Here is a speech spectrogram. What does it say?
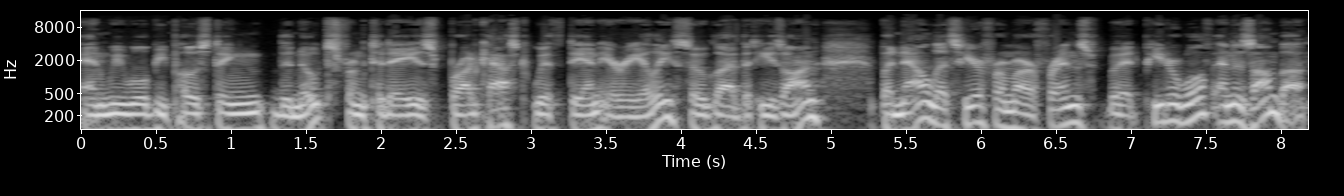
and we will be posting the notes from today's broadcast with Dan Ariely. So glad that he's on. But now let's hear from our friends at Peter Wolf and Azamba.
